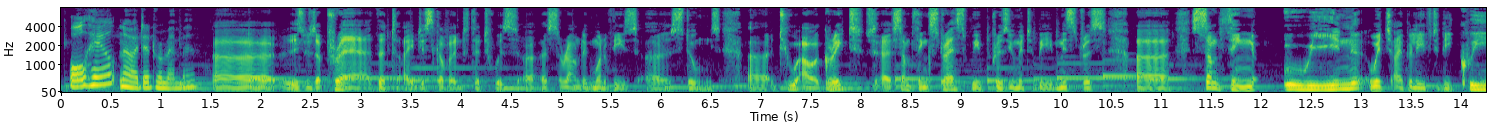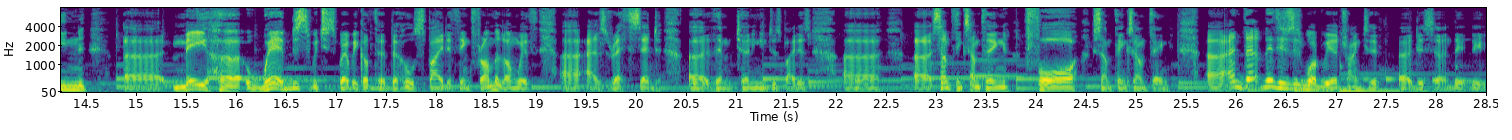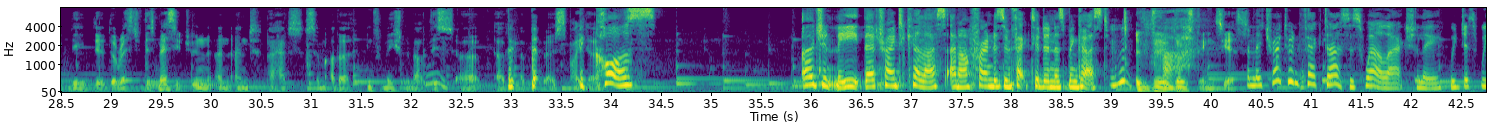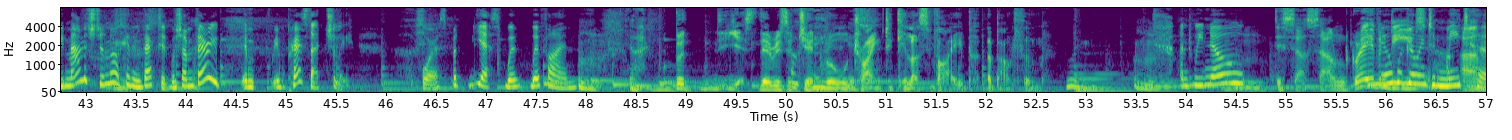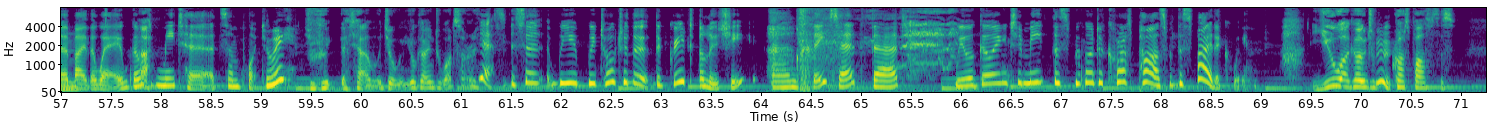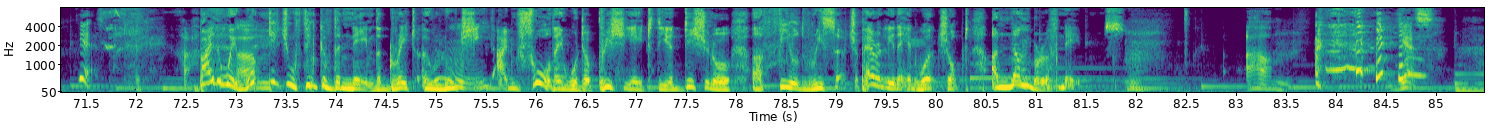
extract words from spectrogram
All hail? No, I did remember. Uh, this was a prayer that I discovered that was uh, surrounding one of these uh, stones. Uh, to our great uh, something stress, we presume it to be mistress, uh, something Uin, which I believe to be queen, uh, may her webs, which is where we got the, the whole spider thing from, along with, uh, as Reth said, uh, them turning into spiders, uh, uh, something something for something something. Uh, and that, this is what we are trying to uh, discern, the, the, the, rest of this message, and, and, and perhaps some other information about this uh, uh, spider. Because urgently they're trying to kill us, and our friend is infected and has been cursed. Mm-hmm. The- ah. those things, yes. And they tried to infect us as well. Actually, we just we managed to not get infected, which I'm very Im- impressed actually for us. But yes, we're we're fine. Mm. But yes, there is a general trying to kill us vibe about them. Hmm. And we know, This uh, sound we grave know indeed. we're going to meet her. Um, By the way, we're going to meet her at some point. Do we? You, uh, you- you're going to what? Sorry. Yes, so we we talked to the the great Oluchi, and they said that we were going to meet this. We're going to cross paths with the Spider Queen. You are going to Hmm. cross paths with this. Yes. By the way, what Um, did you think of the name, the Great Oluchi? I'm sure they would appreciate the additional uh, field research. Apparently, they had workshopped a number of names. Um. yes.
